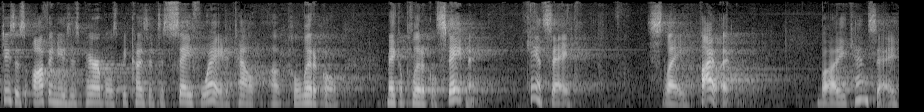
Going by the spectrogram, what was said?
Jesus often uses parables because it's a safe way to tell a political, make a political statement. You can't say, slay Pilate, but he can say,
